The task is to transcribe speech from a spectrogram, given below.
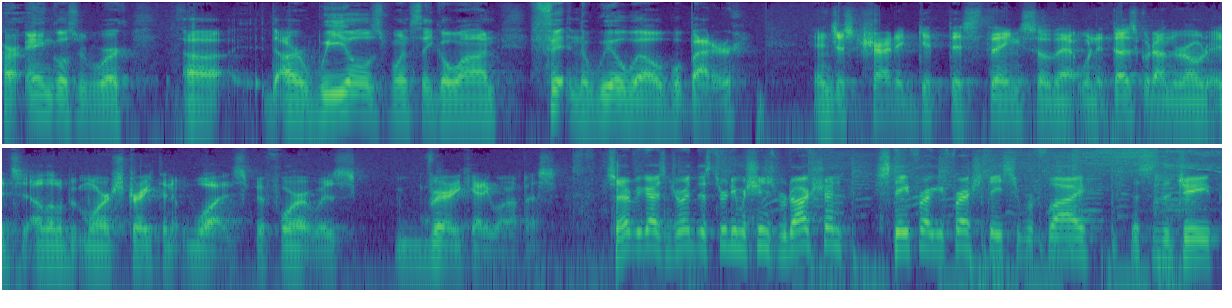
our angles would work, uh, our wheels, once they go on, fit in the wheel well better and just try to get this thing so that when it does go down the road, it's a little bit more straight than it was before it was very cattywampus. So I hope you guys enjoyed this 3D Machines production. Stay froggy fresh, stay super fly. This is the Jeep.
